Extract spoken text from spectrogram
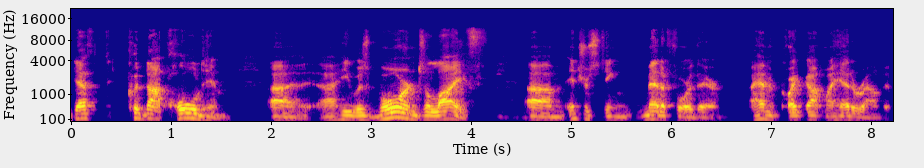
death could not hold him. Uh, he was born to life um, interesting metaphor there. I haven't quite got my head around it.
